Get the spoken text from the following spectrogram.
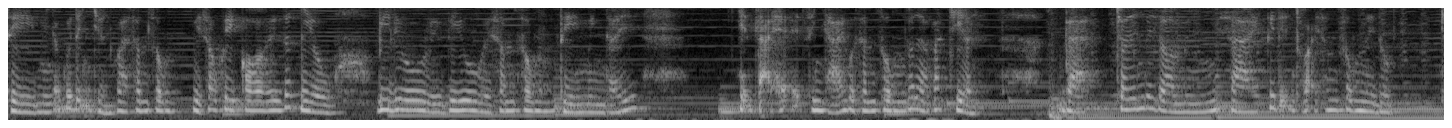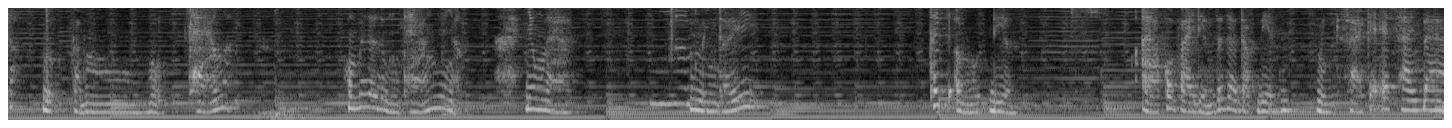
Thì mình đã quyết định chuyển qua Samsung. Vì sau khi coi rất nhiều video review về Samsung thì mình thấy hiện tại hệ sinh thái của Samsung rất là phát triển. Và cho đến bây giờ mình mới xài cái điện thoại Samsung này được, chắc được tầm một tháng rồi không biết đã được một tháng chưa nhỉ? Nhưng mà mình thấy thích ở một điểm. À có vài điểm rất là đặc biệt. Mình xài cái S23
